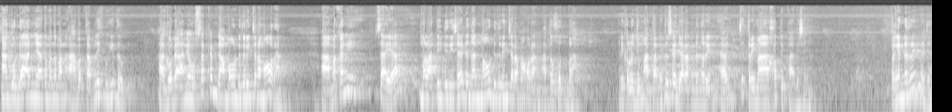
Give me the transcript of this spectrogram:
Nah, godaannya teman-teman ahbab tabligh begitu. Nah, godaannya ustadz kan nggak mau dengerin ceramah orang. Nah, maka nih saya melatih diri saya dengan mau dengerin ceramah orang atau khutbah. Jadi kalau Jumatan itu saya jarang dengerin eh, terima khotib Pak biasanya. Pengen dengerin aja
